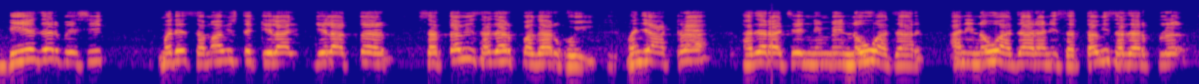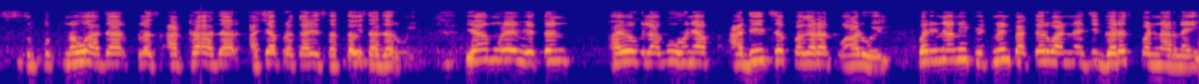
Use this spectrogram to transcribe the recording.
डीए जर बेसिकमध्ये समाविष्ट केला गेला तर सत्तावीस हजार पगार होईल. म्हणजे अठरा हजाराचे निम्मे नऊ हजार आणि नऊ हजार आणि सत्तावीस हजार प्लस नऊ हजार प्लस अठरा हजार अशा प्रकारे सत्तावीस हजार होईल. यामुळे वेतन आयोग लागू होण्या आधीच पगारात वाढ होईल. परिणामी फिटमेंट फॅक्टर वाढण्याची गरज पडणार नाही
